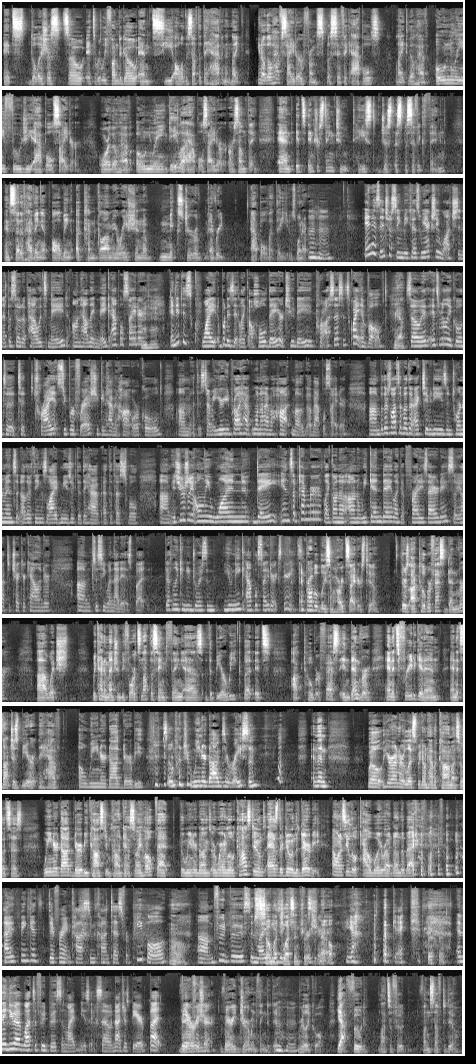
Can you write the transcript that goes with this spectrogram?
It's delicious. So it's really fun to go and see all of the stuff that they have, and then like you know they'll have cider from specific apples. Like they'll have only Fuji apple cider, or they'll have only Gala apple cider, or something. And it's interesting to taste just a specific thing instead of having it all being a conglomeration of mixture of every apple that they use, whatever. Mm-hmm. And it's interesting because we actually watched an episode of how it's made on how they make apple cider. Mm-hmm. And it is quite, what is it, like a whole day or two day process? It's quite involved. Yeah. So it, it's really cool to, to try it super fresh. You can have it hot or cold. Um, at this time of year, you'd probably want to have a hot mug of apple cider. Um, but there's lots of other activities and tournaments and other things, live music that they have at the festival. Um, it's usually only one day in September, like on a on a weekend day, like a Friday Saturday. So you'll have to check your calendar um, to see when that is. But definitely can enjoy some unique apple cider experience. and probably some hard ciders too. There's Oktoberfest Denver, uh, which we kind of mentioned before. It's not the same thing as the beer week, but it's Oktoberfest in Denver, and it's free to get in. And it's not just beer; they have a wiener dog derby, so a bunch of wiener dogs are racing. and then, well, here on our list we don't have a comma, so it says wiener dog derby costume contest. So I hope that the wiener dogs are wearing little costumes as they're doing the derby. I want to see a little cowboy riding on the back of one of them. I think it's different costume contests for people, Oh, um, food booths, and live so much less interested sure. now. Yeah. okay. and they do have lots of food booths and live music, so not just beer, but beer for sure. very German thing to do. Mm-hmm. Really cool. Yeah, food, lots of food, fun stuff to do.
